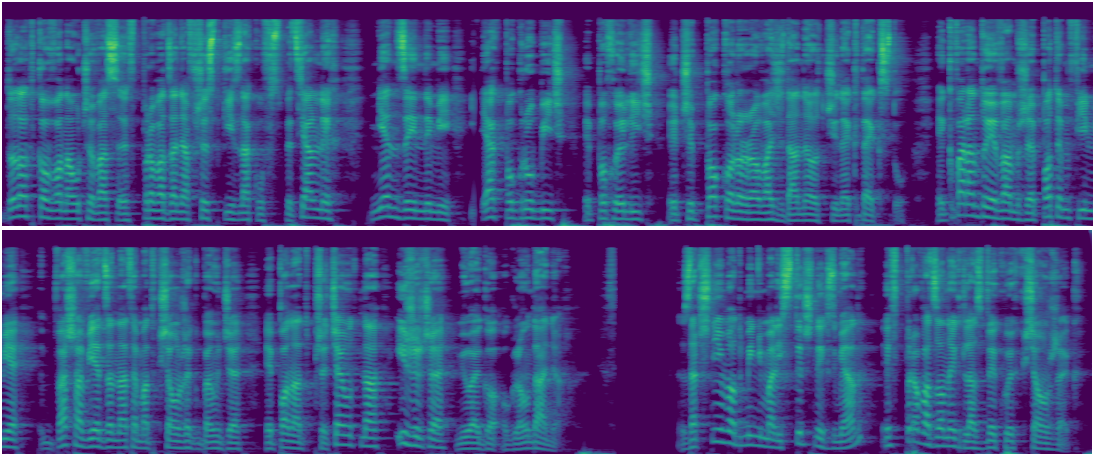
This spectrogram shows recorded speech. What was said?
dodatkowo nauczę Was wprowadzania wszystkich znaków specjalnych, m.in. jak pogrubić, pochylić czy pokolorować dany odcinek tekstu. Gwarantuję Wam, że po tym filmie Wasza wiedza na temat książek będzie ponadprzeciętna i życzę miłego oglądania. Zacznijmy od minimalistycznych zmian wprowadzonych dla zwykłych książek.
